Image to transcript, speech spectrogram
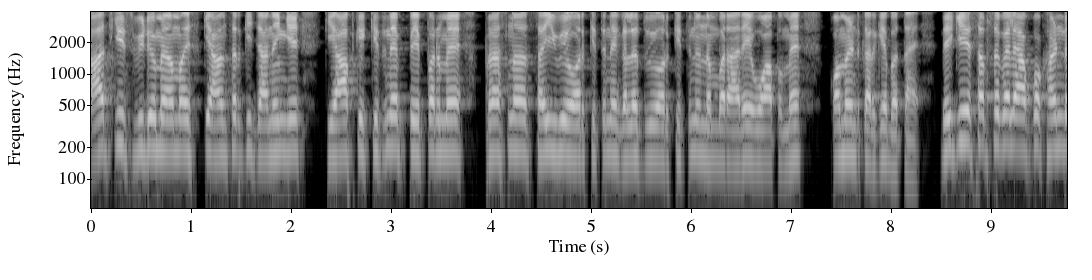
आज की इस वीडियो में हम इसके आंसर की जानेंगे कि आपके कितने पेपर में प्रश्न सही हुए और कितने गलत हुए और कितने नंबर आ रहे वो आप हमें कॉमेंट करके बताए। देखिए, सबसे पहले आपको खंड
